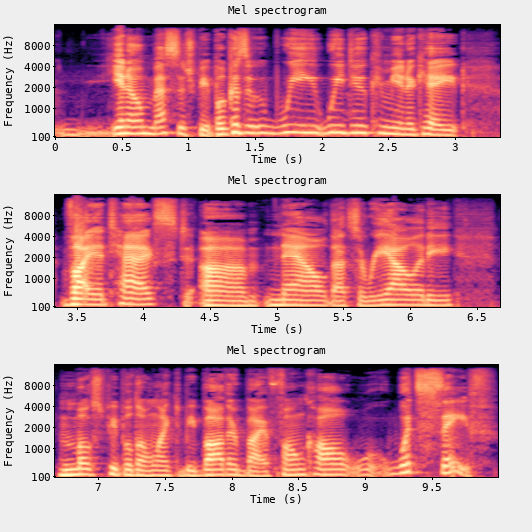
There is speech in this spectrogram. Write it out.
you know, message people? Because we we do communicate via text um, now. That's a reality. Most people don't like to be bothered by a phone call. What's safe?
